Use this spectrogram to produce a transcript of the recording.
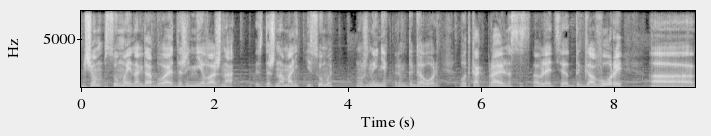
Причем сумма иногда бывает даже не важна. То есть даже на маленькие суммы нужны некоторым договоры. Вот как правильно составлять э, договоры, а,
